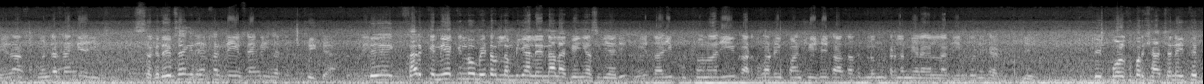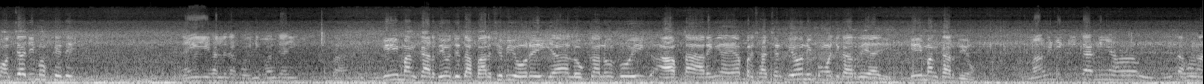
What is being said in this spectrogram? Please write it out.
ਇਹਦਾ ਸੁਖਵਿੰਦਰ ਸਿੰਘ ਹੈ ਜੀ। ਸੁਖਦੇਵ ਸਿੰਘ ਜੀ? ਸੁਖਦੇਵ ਸਿੰਘ ਜੀ ਸਾਡੇ। ਠੀਕ ਹੈ। ਤੇ ਸਰ ਕਿੰਨੀਆਂ ਕਿਲੋਮੀਟਰ ਲੰਬੀਆਂ ਲੇਨਾਂ ਲੱਗ ਗਈਆਂ ਸੀਗੀਆਂ ਜੀ? ਇਹ ਤਾਂ ਜੀ ਪੁੱਛੋ ਨਾ ਜੀ ਘੱਟ ਤੋਂ ਘੱਟ 5 6 7 7 ਕਿਲੋਮੀਟਰ ਲੰਮੀਆਂ ਲੱਗਣ ਲੱਗੀਆਂ ਦੋਨੇ ਸਾਈਡ ਜੀ। ਤੇ ਪੁਲਿਸ ਪ੍ਰਸ਼ਾਸਨ ਇੱਥੇ ਪਹੁੰਚਿਆ ਜੀ ਮੌਕੇ ਤੇ? ਨਹੀਂ ਜੀ ਹਲੇ ਤਾਂ ਕੋਈ ਨਹੀਂ ਪਹੁੰਚਿਆ ਜੀ। ਕੀ ਮੰਗ ਕਰਦੇ ਹੋ ਜਿੱਦਾਂ ਬਾਰਿਸ਼ ਵੀ ਹੋ ਰਹੀ ਆ ਲੋਕਾਂ ਨੂੰ ਕੋਈ ਆਫਤਾਂ ਆ ਰਹੀਆਂ ਆ ਪ੍ਰਸ਼ਾਸਨ ਕਿਉਂ ਨਹੀਂ ਪਹੁੰਚ ਕਰ ਰਿਹਾ ਜੀ? ਕੀ ਮੰਗ ਕਰਦੇ ਹੋ? ਮੰਗ ਜੀ ਕੀ ਕਰਨੀ ਆ ਹੁਣ ਇਹ ਤਾਂ ਹੁਣ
